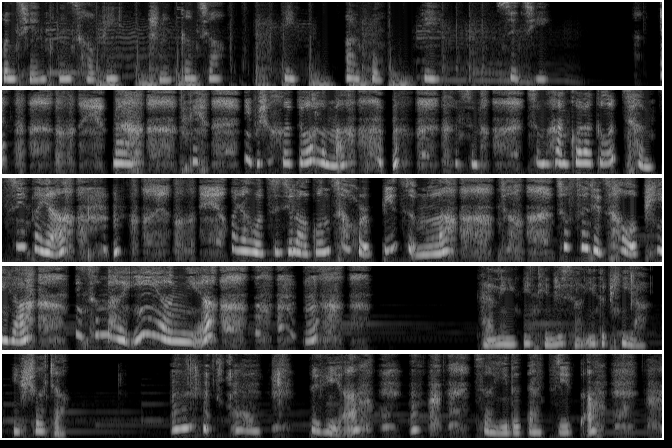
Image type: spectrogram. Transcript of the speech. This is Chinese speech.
婚前不能操逼，只能刚交。第二部第四集。妈，你你不是喝多了吗？怎么怎么还过来跟我抢鸡巴呀？我让我自己老公操会儿逼怎么了？就就非得操我屁眼？你才满意呀你？凯莉边舔着小易的屁眼边说着：“嗯嗯。”对呀，小姨的大鸡巴，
